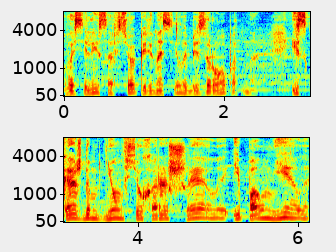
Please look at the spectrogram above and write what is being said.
Василиса все переносила безропотно, и с каждым днем все хорошело и полнело,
